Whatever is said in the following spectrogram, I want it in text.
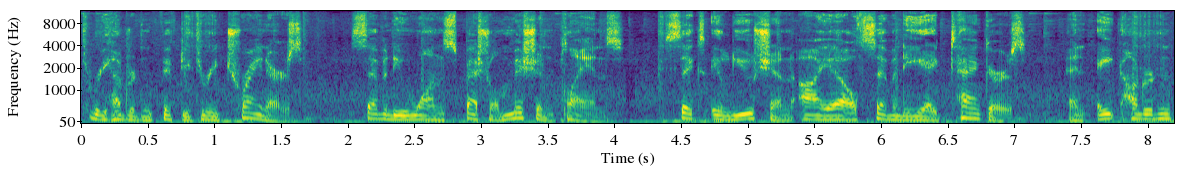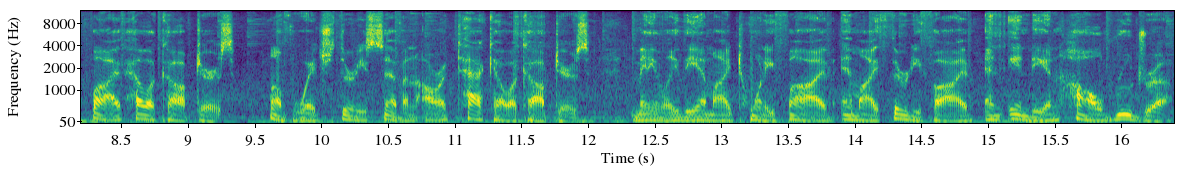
353 trainers, 71 special mission planes, 6 Ilyushin IL-78 tankers, and 805 helicopters, of which 37 are attack helicopters, mainly the Mi-25, Mi-35, and Indian HAL Rudra.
